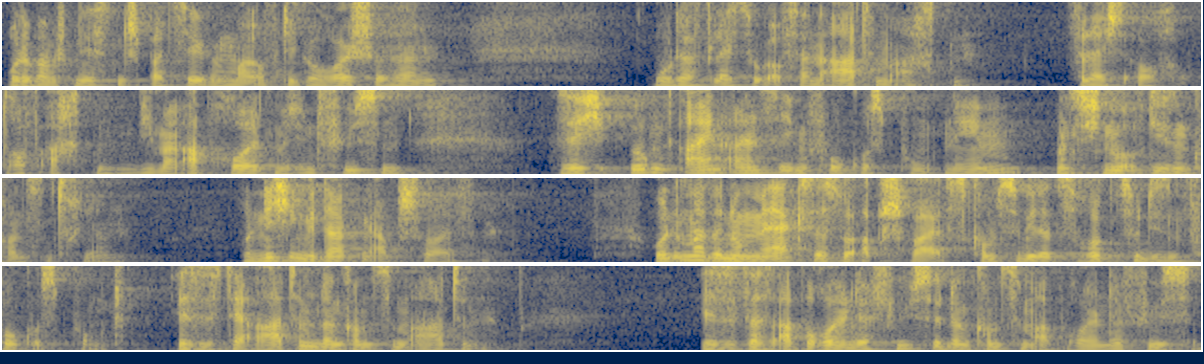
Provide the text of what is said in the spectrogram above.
oder beim nächsten Spaziergang mal auf die Geräusche hören oder vielleicht sogar auf seinen Atem achten. Vielleicht auch darauf achten, wie man abrollt mit den Füßen. Sich irgendeinen einzigen Fokuspunkt nehmen und sich nur auf diesen konzentrieren und nicht in Gedanken abschweifen. Und immer wenn du merkst, dass du abschweifst, kommst du wieder zurück zu diesem Fokuspunkt. Ist es der Atem, dann komm zum Atem. Ist es das Abrollen der Füße, dann komm zum Abrollen der Füße.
